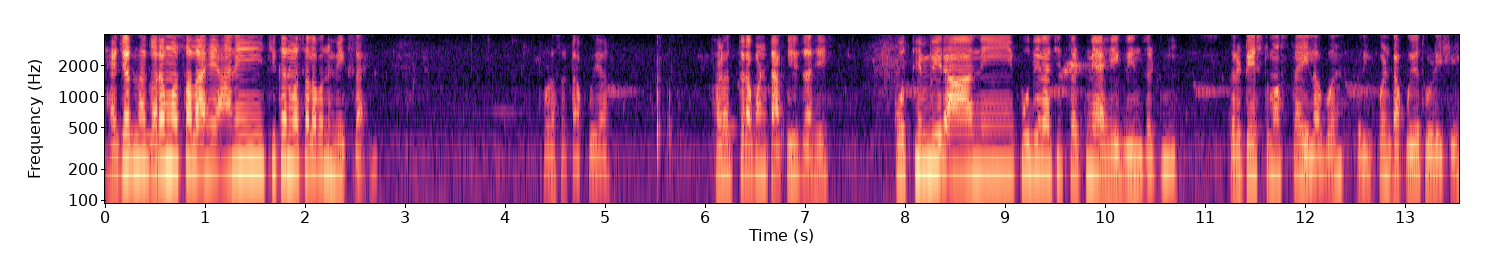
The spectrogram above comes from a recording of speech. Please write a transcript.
ह्याच्यात ना गरम मसाला आहे आणि चिकन मसाला पण मिक्स आहे. थोडासा टाकूया. हळद तर आपण टाकलीच आहे. कोथिंबीर आणि पुदिनाची चटणी आहे ग्रीन चटणी. तर टेस्ट मस्त येईल आपण. तर ही पण टाकूया थोडीशी.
